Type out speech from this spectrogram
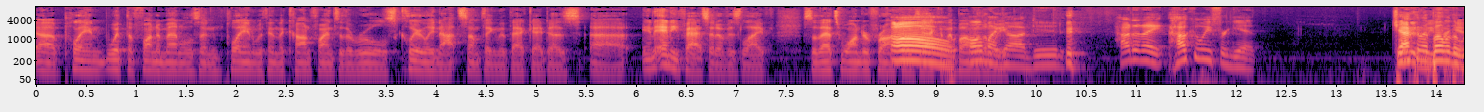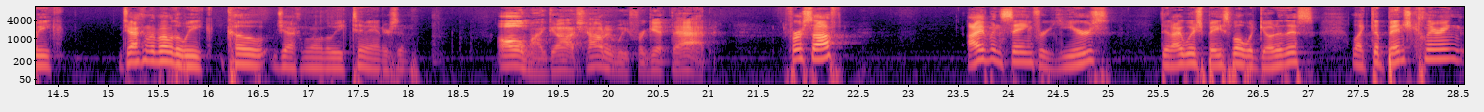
uh, playing with the fundamentals and playing within the confines of the rules, clearly not something that that guy does uh, in any facet of his life. So that's Wander Franco, Jack and the Oh, Bum oh of the my Week. god, dude! How did I? How could we forget? Jack did and the we Bum of the? Week. Jack and the Bum of the Week. Co Jack and the Bum of the Week. Tim Anderson. Oh my gosh, how did we forget that? First off, I've been saying for years that I wish baseball would go to this. Like the bench clearing,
